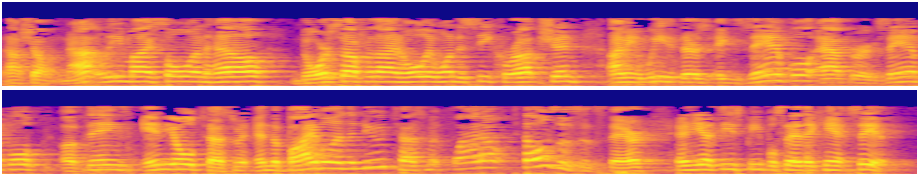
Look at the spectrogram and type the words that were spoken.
Thou shalt not leave my soul in hell, nor suffer thine Holy One to see corruption. I mean, we, there's example after example of things in the Old Testament, and the Bible in the New Testament flat out tells us it's there, and yet these people say they can't see it.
